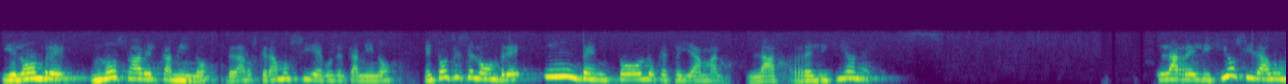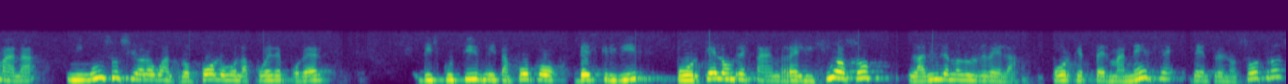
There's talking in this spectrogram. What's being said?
y el hombre no sabe el camino, ¿verdad? Nos quedamos ciegos del camino, entonces el hombre inventó lo que se llaman las religiones. La religiosidad humana, ningún sociólogo, antropólogo la puede poder discutir ni tampoco describir por qué el hombre es tan religioso, la Biblia no lo revela porque permanece dentro de nosotros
